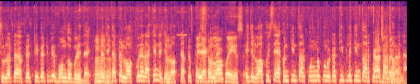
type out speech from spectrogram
চুলাটা আপনার টিপা টিপে বন্ধ করে দেয়। এটা যদি আপনি লক করে রাখেন এই যে লকটা আপনি প্রেস করলেন লক হয়ে গেছে। এই যে লক হয়েছে এখন কিন্তু আর অন্য কোনোটা টিপলে কিন্তু আর কাজ হবে। না।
